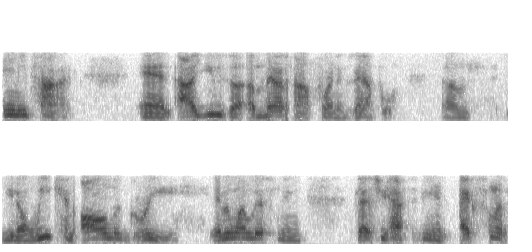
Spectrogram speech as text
any time. And I'll use a, a marathon for an example. Um, you know, we can all agree, everyone listening, that you have to be in excellent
